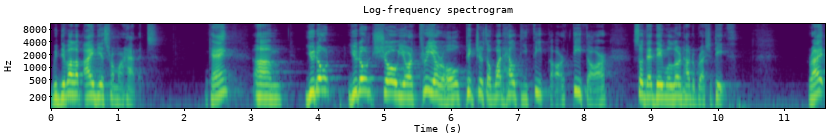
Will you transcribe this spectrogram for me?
We develop ideas from our habits. Okay? Um, you, don't, you don't show your three year old pictures of what healthy teeth are, teeth are so that they will learn how to brush your teeth. Right?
